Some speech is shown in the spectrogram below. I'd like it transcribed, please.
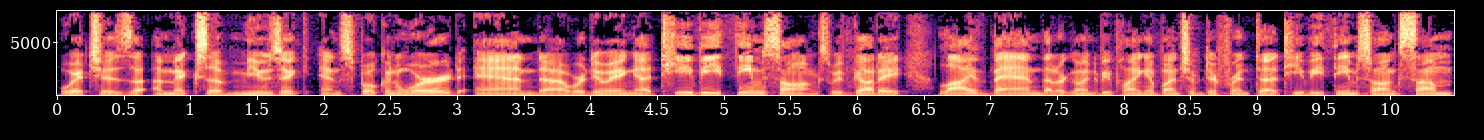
which is a mix of music and spoken word. And uh, we're doing uh, TV theme songs. We've got a live band that are going to be playing a bunch of different uh, TV theme songs. Some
